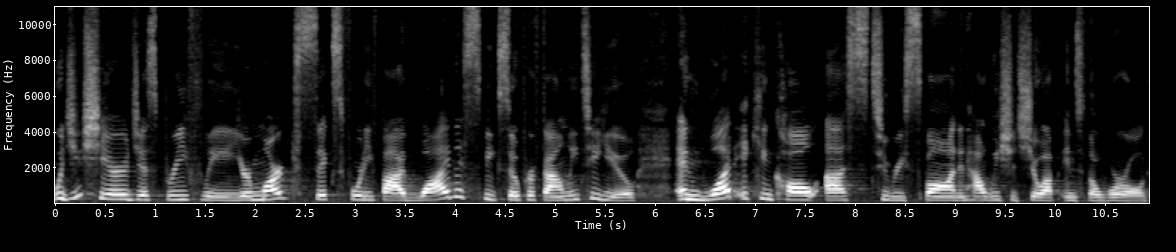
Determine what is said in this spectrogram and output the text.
Would you share just briefly your Mark 6:45, why this speaks so profoundly to you, and what it can call us to respond and how we should show up into the world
